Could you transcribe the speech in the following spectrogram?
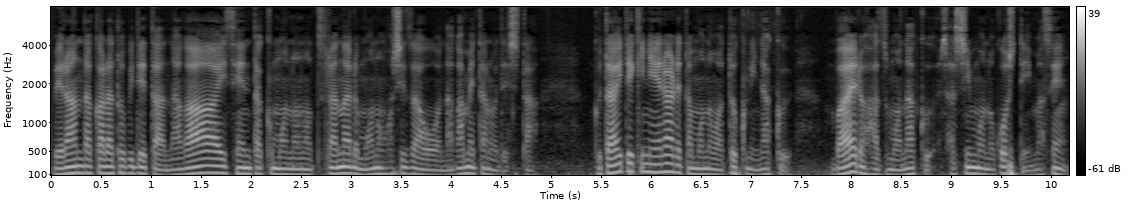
ベランダから飛び出た長い洗濯物の連なる物干し竿を眺めたのでした。具体的に得られたものは特になく映えるはずもなく写真も残していません。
